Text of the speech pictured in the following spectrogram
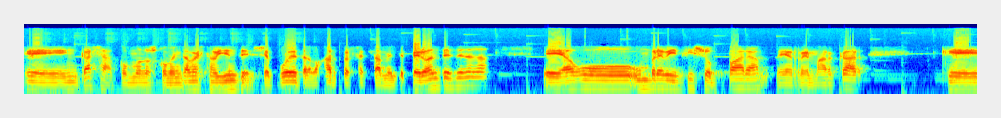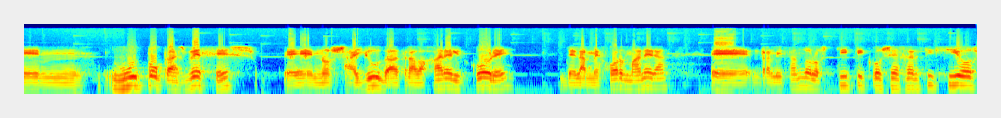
eh, en casa, como nos comentaba esta oyente, se puede trabajar perfectamente. Pero antes de nada, eh, hago un breve inciso para eh, remarcar que mm, muy pocas veces eh, nos ayuda a trabajar el core de la mejor manera, realizando los típicos ejercicios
